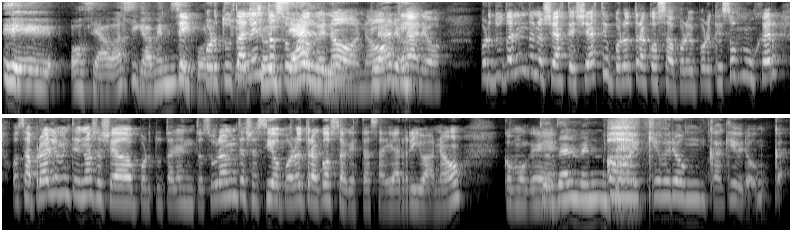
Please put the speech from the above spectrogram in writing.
Eh, o sea, básicamente. Sí, por tu talento seguro que no, ¿no? Claro. Por tu talento no llegaste, llegaste por otra cosa, porque, porque sos mujer, o sea, probablemente no hayas llegado por tu talento, seguramente haya sido por otra cosa que estás ahí arriba, ¿no? Como que. Totalmente. Ay, qué bronca, qué bronca.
